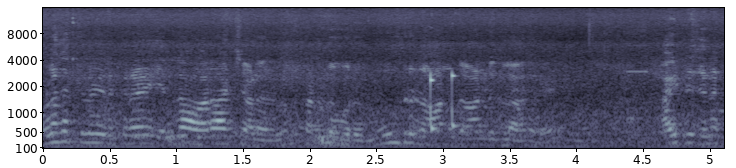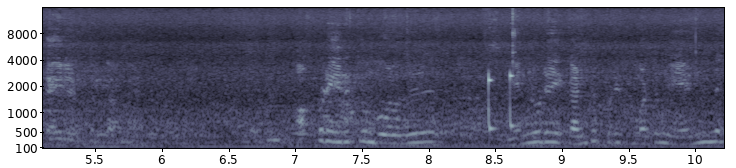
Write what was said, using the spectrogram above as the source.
உலகத்தில் இருக்கிற எல்லா ஆராய்ச்சியாளர்களும் கடந்த ஒரு மூன்று நான்கு ஆண்டுகளாகவே ஹைட்ரஜனை கையில் எடுத்திருக்காங்க. அப்படி இருக்கும்பொழுது என்னுடைய கண்டுபிடிப்பு மட்டும் என்ன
